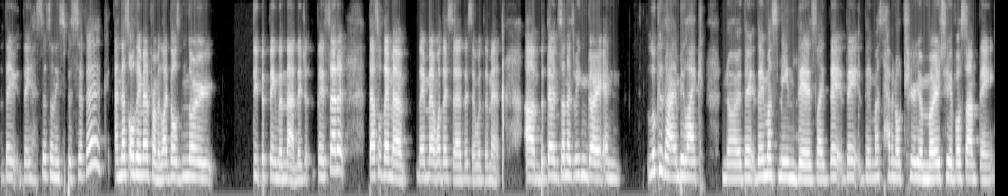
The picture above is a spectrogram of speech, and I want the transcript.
they they said something specific, and that's all they meant from it. Like there was no deeper thing than that. They just they said it. That's what they meant. They meant what they said. They said what they meant. Um, but then sometimes we can go and look at that and be like, no, they they must mean this. Like they they they must have an ulterior motive or something.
